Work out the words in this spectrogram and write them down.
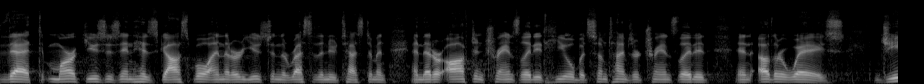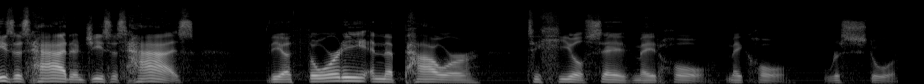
that Mark uses in his gospel and that are used in the rest of the New Testament and that are often translated heal, but sometimes are translated in other ways. Jesus had and Jesus has the authority and the power to heal, save, made whole, make whole, restore.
